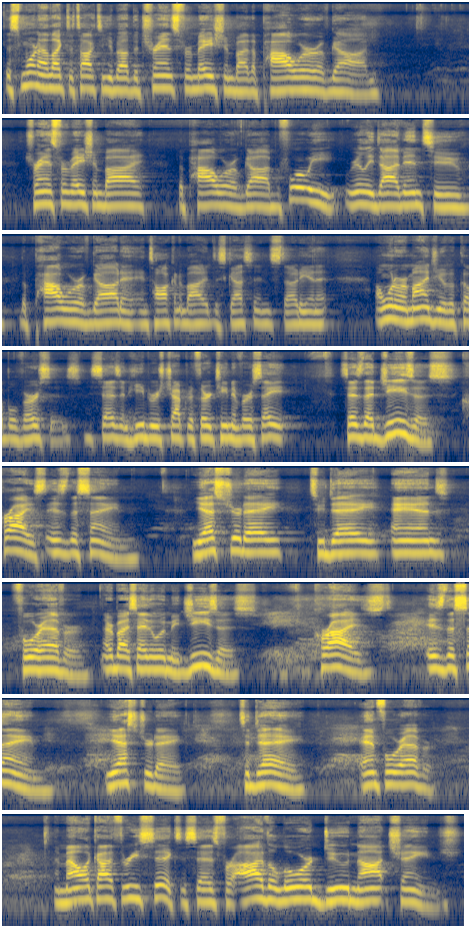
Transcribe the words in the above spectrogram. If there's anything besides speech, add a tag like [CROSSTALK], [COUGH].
This morning, I'd like to talk to you about the transformation by the power of God. Transformation by the power of God. Before we really dive into the power of God and, and talking about it, discussing, studying it, I want to remind you of a couple verses. It says in Hebrews chapter 13 and verse 8, it says that Jesus, Christ, is the same yesterday, today, and forever. Everybody say that with me. Jesus, Jesus. Christ, Christ is the same yesterday, today, and forever. In Malachi 3 6, it says, For I, the Lord, do not change.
